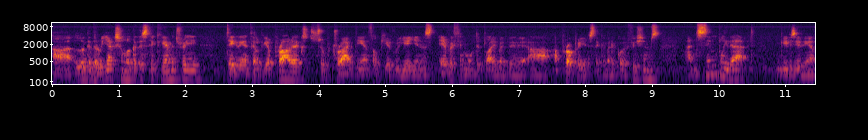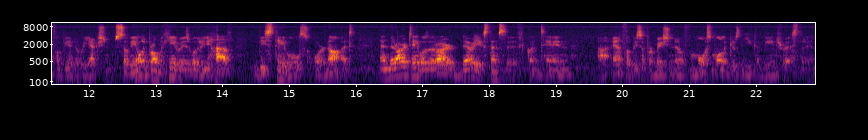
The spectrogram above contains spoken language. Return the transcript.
uh, look at the reaction, look at the stoichiometry, take the enthalpy of products, subtract the enthalpy of reagents, everything multiplied by the uh, appropriate stoichiometric coefficients, and simply that gives you the enthalpy of the reaction. So the only problem here is whether you have these tables or not, and there are tables that are very extensive containing uh, enthalpies of formation of most molecules that you can be interested in.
